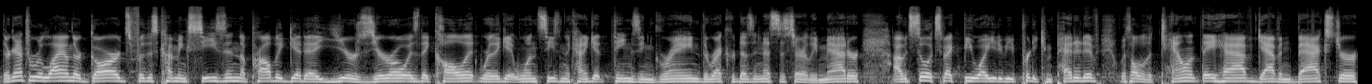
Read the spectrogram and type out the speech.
They're going to have to rely on their guards for this coming season. They'll probably get a year zero, as they call it, where they get one season to kind of get things ingrained. The record doesn't necessarily matter. I would still expect BYU to be pretty competitive with all the talent they have Gavin Baxter,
